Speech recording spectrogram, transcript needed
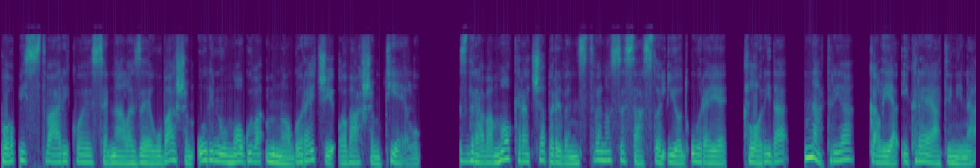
Popis stvari koje se nalaze u vašem urinu mogu vam mnogo reći o vašem tijelu. Zdrava mokraća prvenstveno se sastoji od ureje, klorida, natrija, kalija i kreatinina,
